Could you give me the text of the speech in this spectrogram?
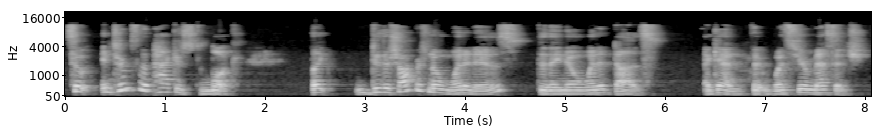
so in terms of the packaged look, do the shoppers know what it is? Do they know what it does? Again, what's your message?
